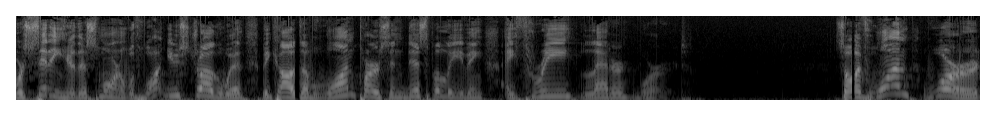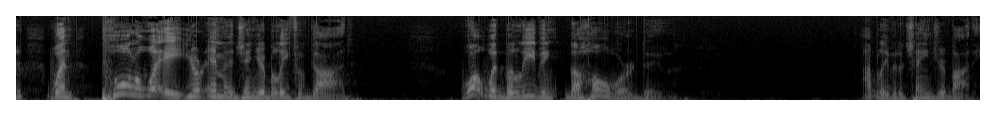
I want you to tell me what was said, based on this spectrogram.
we're sitting here this morning with what you struggle with because of one person disbelieving a three letter word. So if one word would pull away your image and your belief of God, what would believing the whole word do? I believe it'll change your body.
